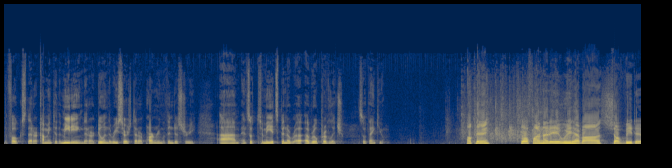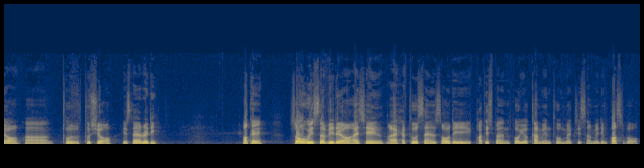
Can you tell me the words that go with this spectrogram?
the folks that are coming to the meeting, that are doing the research, that are partnering with industry, um, and so to me, it's been a, a, real privilege. So thank you. Okay, so finally, we have a short video uh, to to show. Is that ready? Okay. So with the video, I think I have to thank all the participants for your coming to make this meeting possible.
